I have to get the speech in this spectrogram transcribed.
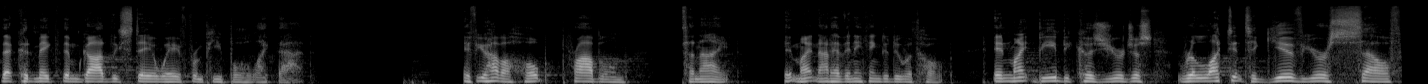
that could make them godly. Stay away from people like that. If you have a hope problem tonight, it might not have anything to do with hope. It might be because you're just reluctant to give yourself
